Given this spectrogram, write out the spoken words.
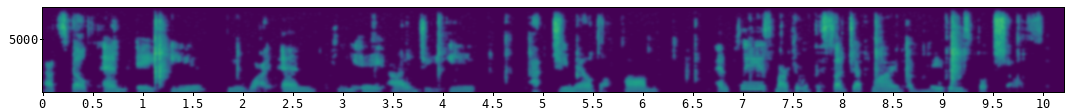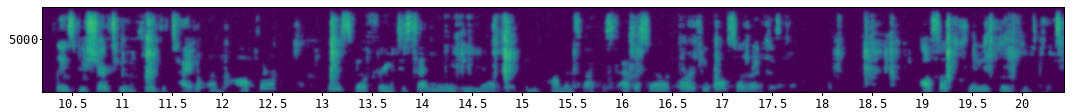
That's spelled N A E V Y N P A I G E at gmail.com. And please mark it with the subject line of Maven's Bookshelf. Please be sure to include the title and author, Please feel free to send me an email with any comments about this episode or if you've also read this book. Also, please, please, please, please,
